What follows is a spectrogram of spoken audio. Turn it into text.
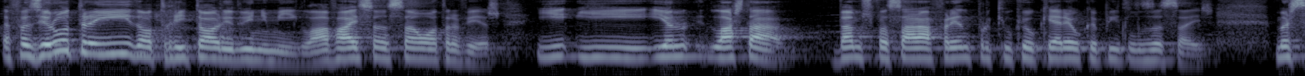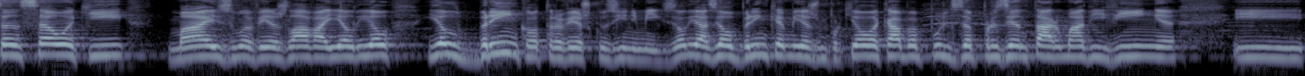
a fazer outra ida ao território do inimigo. Lá vai Sansão outra vez. E, e, e lá está, vamos passar à frente porque o que eu quero é o capítulo 16. Mas Sansão aqui, mais uma vez, lá vai ele e ele, ele brinca outra vez com os inimigos. Aliás, ele brinca mesmo, porque ele acaba por lhes apresentar uma adivinha e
